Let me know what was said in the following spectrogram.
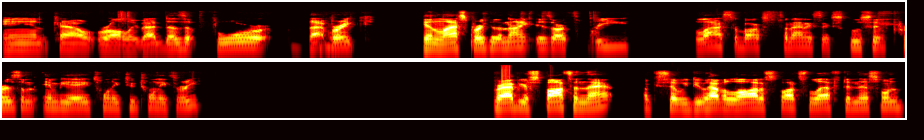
and Cal Raleigh. That does it for that break. Again, last break of the night is our three Blaster Box Fanatics exclusive Prizm NBA 22-23. Grab your spots in that. Like I said, we do have a lot of spots left in this one.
